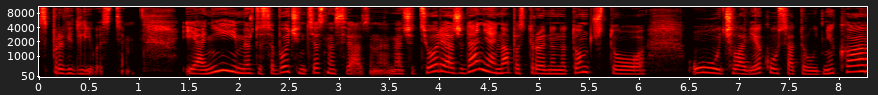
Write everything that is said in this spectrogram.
справедливости. И они между собой очень тесно связаны. Значит, теория ожидания, она построена на том, что у человека, у сотрудника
